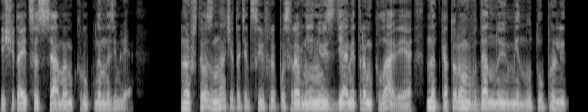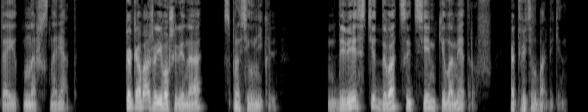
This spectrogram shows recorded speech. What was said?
и считается самым крупным на Земле. Но что значат эти цифры по сравнению с диаметром клавия, над которым в данную минуту пролетает наш снаряд? «Какова же его ширина?» — спросил Николь. «227 километров», — ответил Барбикин.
